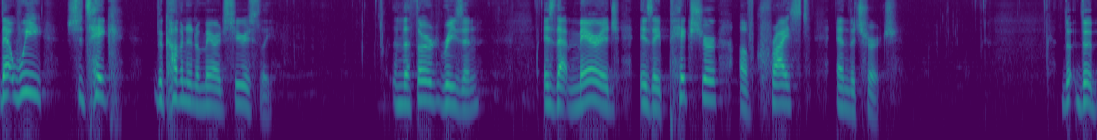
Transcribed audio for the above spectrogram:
that we should take the covenant of marriage seriously. And the third reason is that marriage is a picture of Christ and the church the, the,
